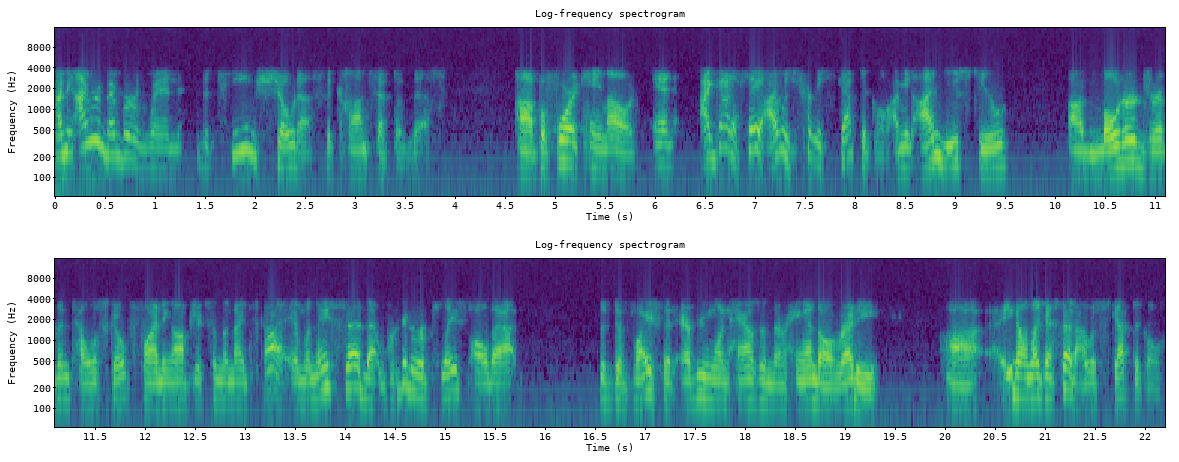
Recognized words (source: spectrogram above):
I mean, I remember when the team showed us the concept of this uh, before it came out, and I got to say, I was very skeptical. I mean, I'm used to a motor driven telescope finding objects in the night sky. And when they said that we're going to replace all that, the device that everyone has in their hand already, uh, you know, like I said, I was skeptical.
